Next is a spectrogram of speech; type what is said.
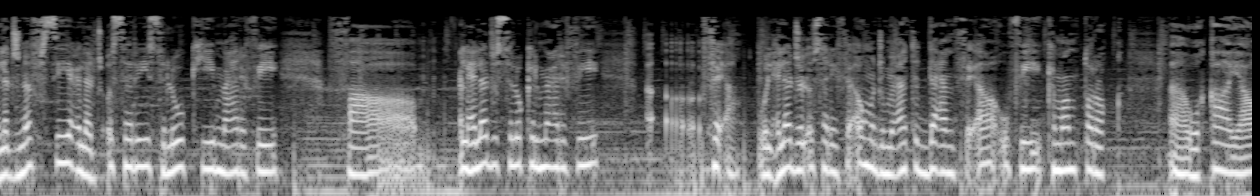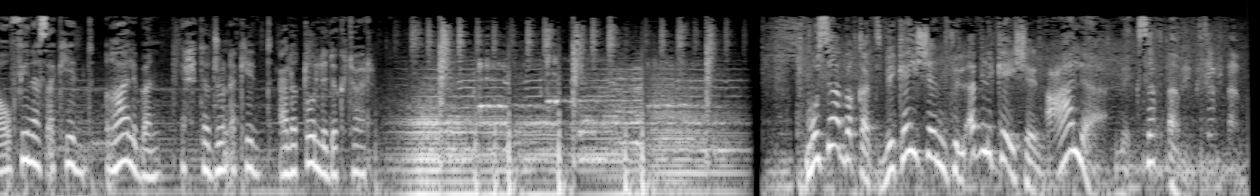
علاج نفسي علاج أسري سلوكي معرفي. فالعلاج السلوكي المعرفي آه، فئة والعلاج الأسري فئة ومجموعات الدعم فئة وفي كمان طرق آه، وقاية. وفي ناس أكيد غالبا يحتاجون أكيد على طول لدكتور. مسابقة vacation في ال application على Mix FM, Mix FM.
